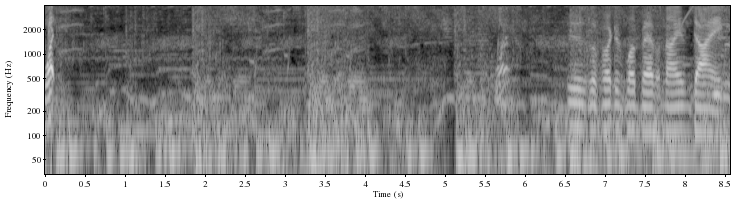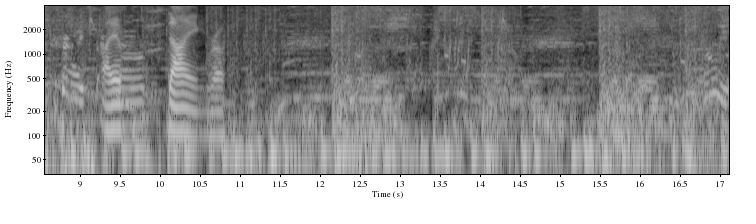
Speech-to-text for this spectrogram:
What? What? This is a fucking bloodbath and I am dying. Jesus Christ. I am bro. dying, bro. Holy.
